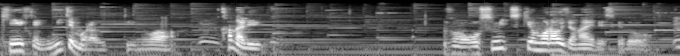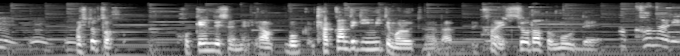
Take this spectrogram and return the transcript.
金融機関に見てもらうっていうのは、うんかなりそのお墨付きをもらうじゃないですけど、うんうんうんまあ、一つ保険ですよね。いや僕、客観的に見てもらうっていうのはだかなり必要だと思うんで、あかなり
